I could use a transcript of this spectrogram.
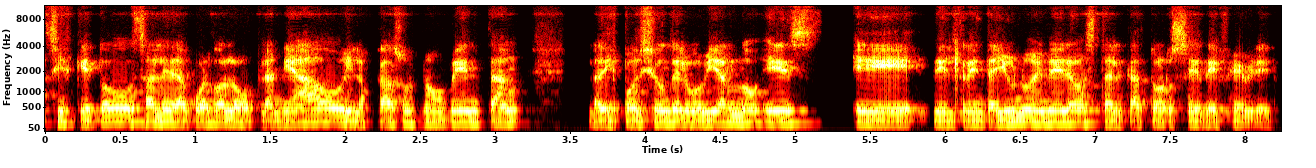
si es que todo sale de acuerdo a lo planeado y los casos no aumentan, la disposición del gobierno es eh, del 31 de enero hasta el 14 de febrero.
